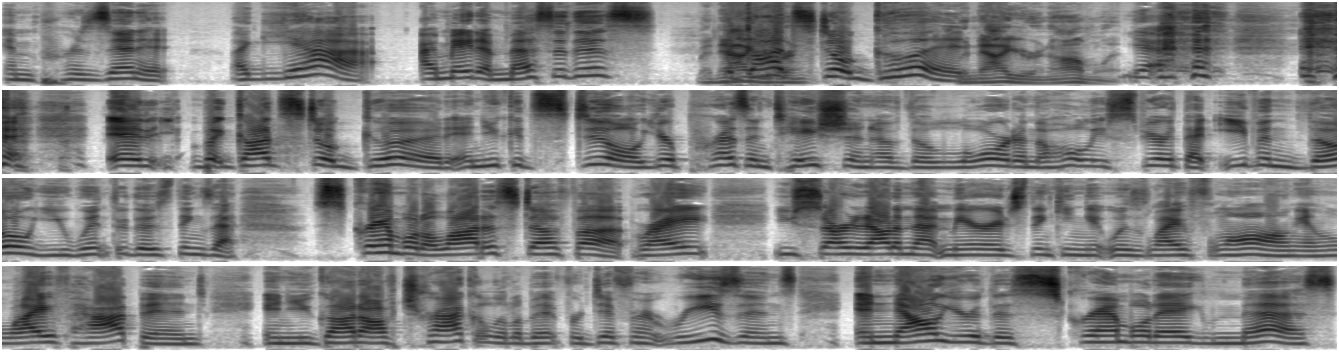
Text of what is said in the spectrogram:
and present it. Like, yeah, I made a mess of this, but, now but God's an, still good. But now you're an omelet. Yeah. and but God's still good and you could still your presentation of the Lord and the Holy Spirit that even though you went through those things that scrambled a lot of stuff up, right? You started out in that marriage thinking it was lifelong and life happened and you got off track a little bit for different reasons and now you're this scrambled egg mess,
